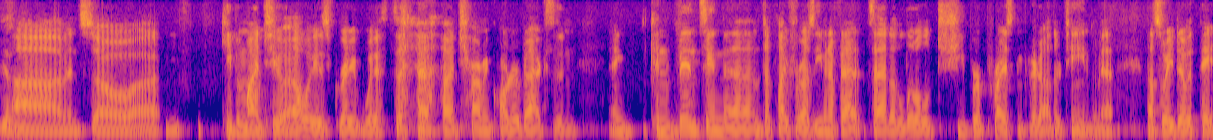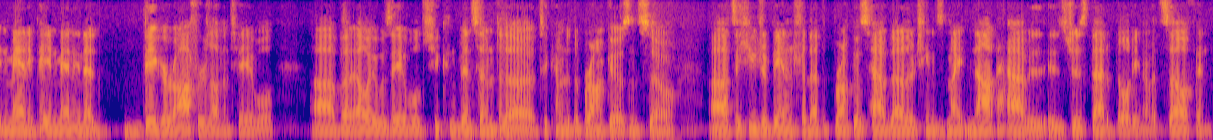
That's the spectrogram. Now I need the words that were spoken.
Yeah. Um, and so uh, keep in mind too, Elway is great with charming quarterbacks and and convincing them to play for us, even if that's at a little cheaper price compared to other teams. I mean, that's what he did with Peyton Manning. Peyton Manning had bigger offers on the table, uh, but Elway was able to convince him to to come to the Broncos, and so uh, it's a huge advantage for that. The Broncos have that other teams might not have is just that ability in of itself. And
